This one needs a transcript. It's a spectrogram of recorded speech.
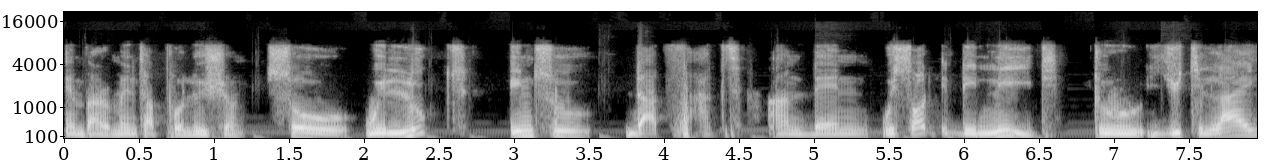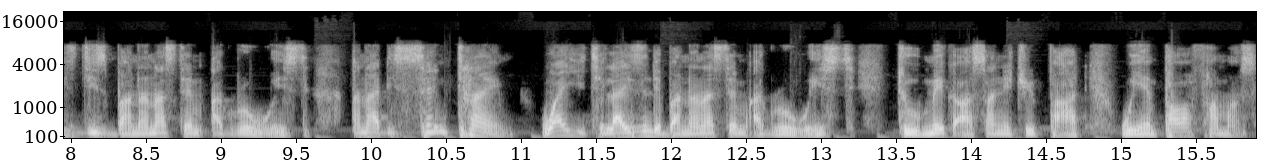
environmental pollution. So we looked into that fact and then we saw the need to utilize this banana stem agro waste and at the same time while utilizing the banana stem agro waste to make our sanitary pad, we empower farmers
